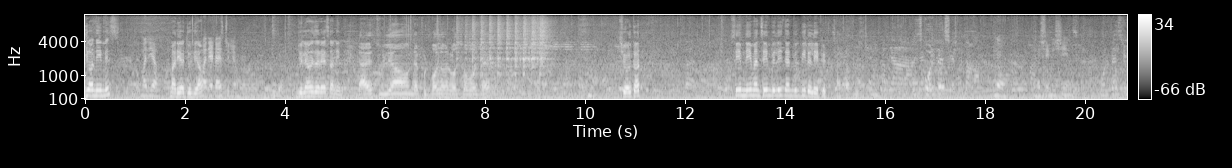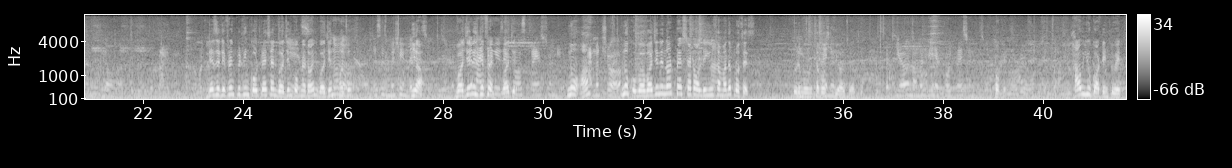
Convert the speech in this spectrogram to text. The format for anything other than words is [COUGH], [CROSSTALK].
Your name is? Maria. Maria Julia. Maria Dias Julia. Julia is a rare surname. Dias Julia, that footballer also was there. Sholkar. Same name and same village and will be related. Santa Cruz. It's cold pressed. No, machine. machines. Cold pressed. No. There's a difference between cold press and virgin Yes. coconut oil. Virgin no, also. No. This is machine. That Yeah. is- is- Virgin is different. Is Virgin- only. No, huh? I'm not sure. No, virgin is not pressed at all. They use Ah. some other process to remove. It's supposed to be don't also. healthy. But here normally we have cold press and this. Okay. How you got into it?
